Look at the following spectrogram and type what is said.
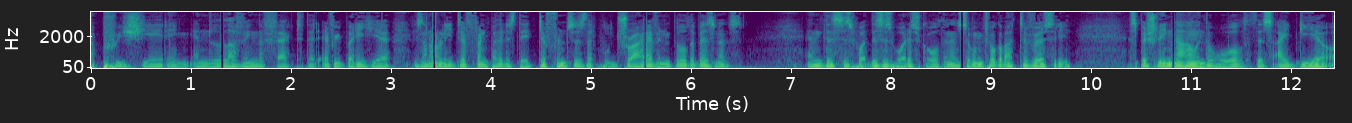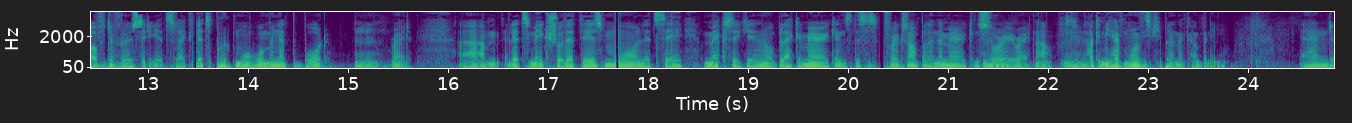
appreciating and loving the fact that everybody here is not only different, but it is their differences that will drive and build a business. And this is what this is what is golden. And so when we talk about diversity, especially now in the world, this idea of diversity, it's like let's put more women at the board Mm. right? Um, let's make sure that there's more, let's say, Mexican or Black Americans. This is, for example, an American story Mhm. right now. Mhm. How can we have more of these people in the company? And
